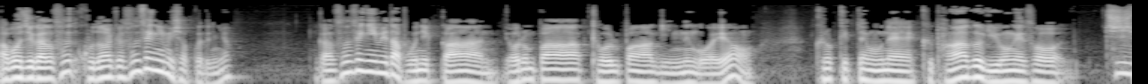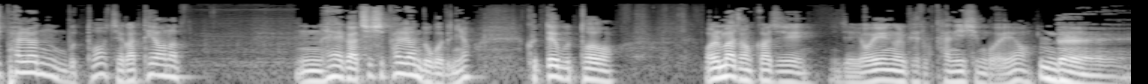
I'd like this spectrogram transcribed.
아버지가 선- 고등학교 선생님이셨거든요. 그러니까 선생님이다 보니까 여름방학, 겨울방학이 있는 거예요. 그렇기 때문에 그 방학을 이용해서 78년부터 제가 태어난 음, 해가 78년도거든요. 그때부터 얼마 전까지 이제 여행을 계속 다니신 거예요. 네.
